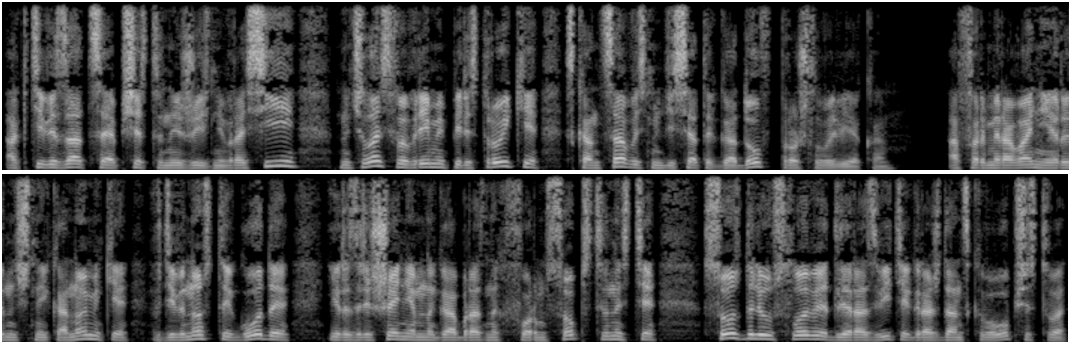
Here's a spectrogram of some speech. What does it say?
Активизация общественной жизни в России началась во время перестройки с конца 80-х годов прошлого века. А формирование рыночной экономики в 90-е годы и разрешение многообразных форм собственности создали условия для развития гражданского общества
